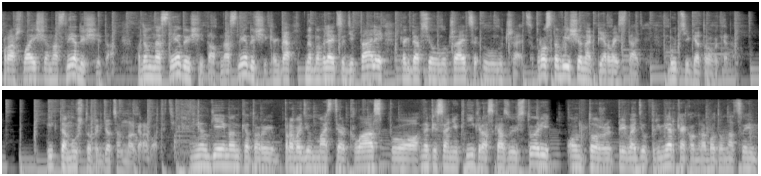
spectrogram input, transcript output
прошла еще на следующий этап. Потом на следующий этап, на следующий, когда добавляются детали, когда все улучшается и улучшается. Просто вы еще на первой стадии. Будьте готовы к этому и к тому, что придется много работать. Нил Гейман, который проводил мастер-класс по написанию книг, рассказу историй, он тоже приводил пример, как он работал над своим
